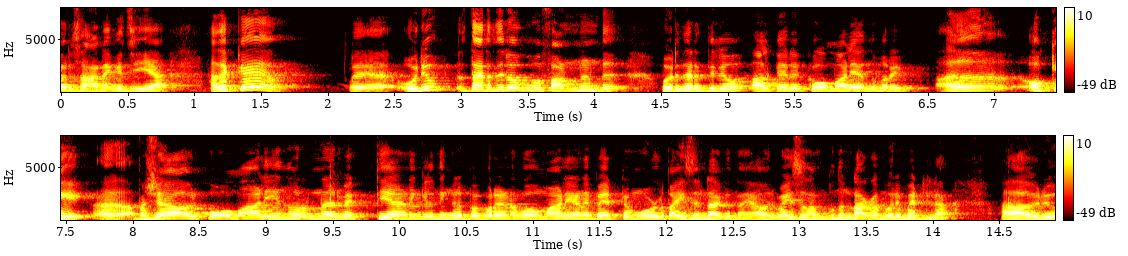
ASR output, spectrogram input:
ഒരു സാധനമൊക്കെ ചെയ്യുക അതൊക്കെ ഒരു തരത്തിൽ നോക്കുമ്പോൾ ഫണ്ണുണ്ട് ഒരു തരത്തിൽ ആൾക്കാർ കോമാളി എന്ന് പറയും. അത് ഓക്കെ പക്ഷെ ആ ഒരു കോമാളി എന്ന് പറയുന്ന ഒരു വ്യക്തിയാണെങ്കിൽ നിങ്ങളിപ്പോൾ പറയുന്ന കോമാളിയാണ് ഇപ്പോൾ ഏറ്റവും കൂടുതൽ പൈസ ഉണ്ടാക്കുന്നത്. ആ ഒരു പൈസ നമുക്കൊന്നും ഉണ്ടാക്കാൻ പോലും പറ്റില്ല. ആ ഒരു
